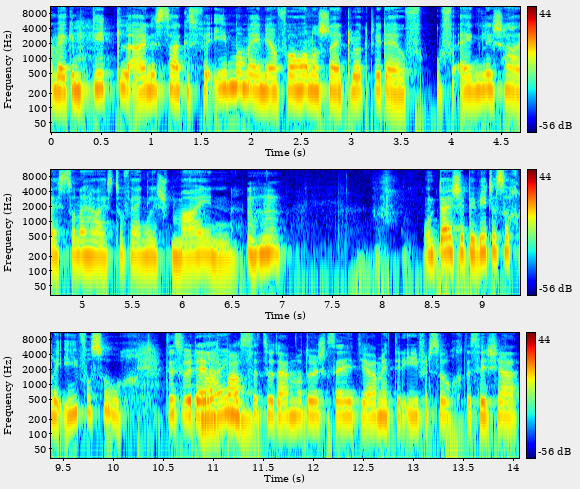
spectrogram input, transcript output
wegen dem Titel «Eines Tages für immer». Wir haben ja vorher noch schnell geschaut, wie der auf, auf Englisch heißt und er heißt auf Englisch «Mein». Mhm. Und da ist eben wieder so ein bisschen Eifersucht. Das würde eigentlich passen zu dem, was du hast gesagt ja, mit der Eifersucht. Das ist ja,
